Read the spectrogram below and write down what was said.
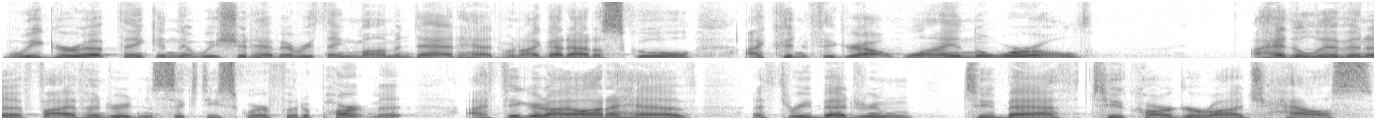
We grew up thinking that we should have everything mom and dad had. When I got out of school, I couldn't figure out why in the world I had to live in a 560 square foot apartment. I figured I ought to have a three bedroom two bath, two car garage house,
